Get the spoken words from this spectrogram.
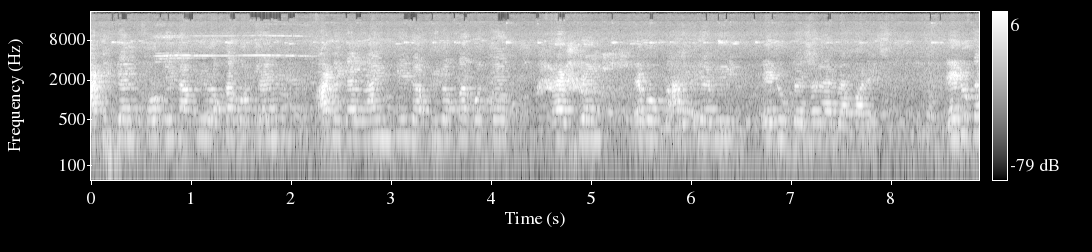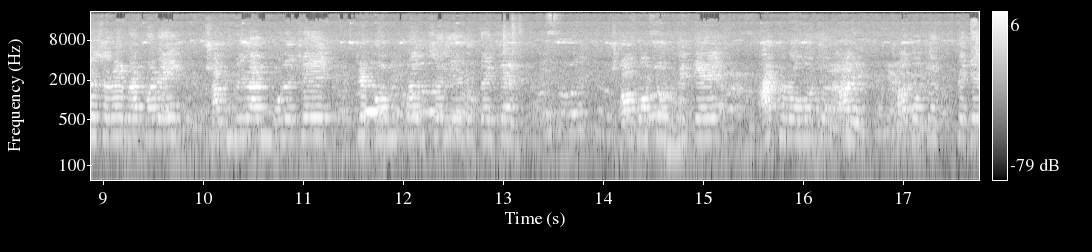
আর্টিকেল ফোরটিন আপনি রক্ষা করছেন, আর্টিকেল নাইনটিন আপনি রক্ষা করছেন। প্রেসিডেন্ট এবং আজকে আমি এডুকেশনের ব্যাপারে। এডুকেশনের ব্যাপারে সংবিধান বলেছে যে কম্পালসারি এডুকেশন ছ বছর থেকে আঠেরো বছর আয় ছ বছর থেকে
